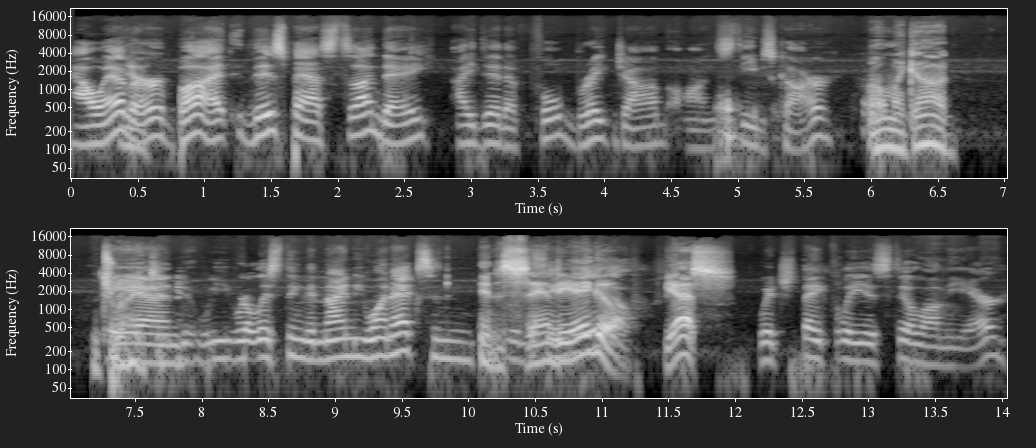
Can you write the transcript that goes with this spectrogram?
however, but this past Sunday, I did a full brake job on Steve's car, Oh my God, that's right. and we were listening to 91X in, In, San, Diego. Yes. which thankfully is still on the air.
